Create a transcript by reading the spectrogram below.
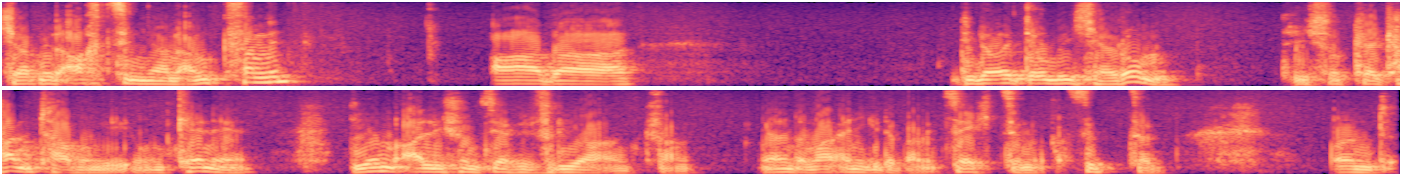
Ich habe mit 18 Jahren angefangen, aber die Leute um mich herum, die ich so gekannt habe und kenne, die haben alle schon sehr viel früher angefangen. Ja, da waren einige dabei mit 16 oder 17. Und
